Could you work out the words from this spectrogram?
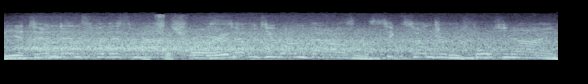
The attendance for this match a was 71,649.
